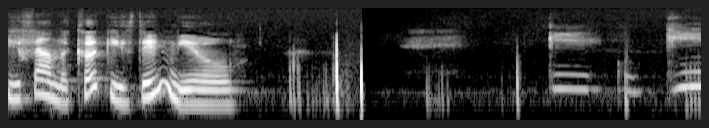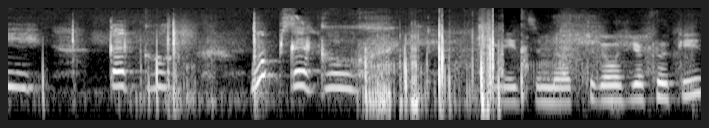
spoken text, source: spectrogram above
you found the cookies, didn't you? Cookie, cookie, cuckoo, Whoops. You need some milk to go with your cookies?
